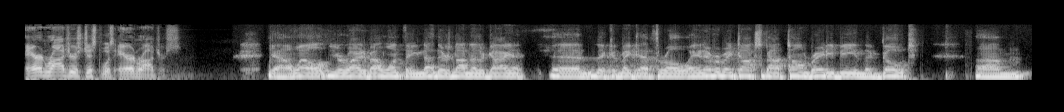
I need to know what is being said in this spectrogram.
Aaron Rodgers just was Aaron Rodgers. Yeah, well, you're right about one thing. There's not another guy uh, that could make that throw. And everybody talks about Tom Brady being the GOAT. Um,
